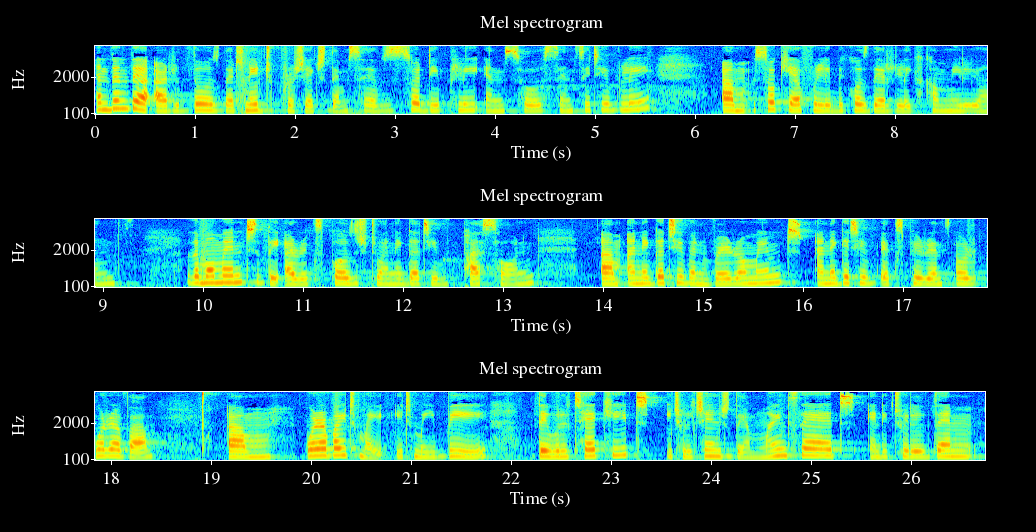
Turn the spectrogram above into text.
And then there are those that need to protect themselves so deeply and so sensitively, um, so carefully because they're like chameleons. The moment they are exposed to a negative person, um, a negative environment, a negative experience, or whatever, um, wherever it might it may be, they will take it. It will change their mindset, and it will then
